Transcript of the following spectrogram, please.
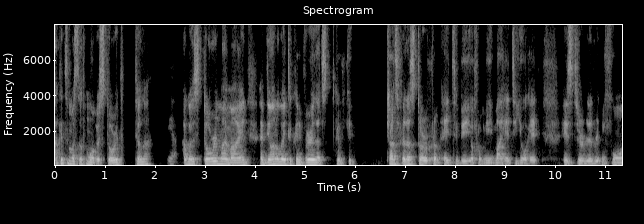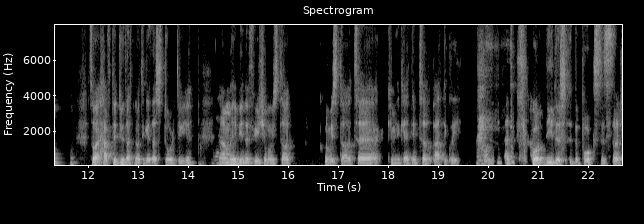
I consider myself more of a storyteller. Yeah. I've got a story in my mind, and the only way to convert that, transfer that story from A to B, or from me, my head to your head, is through the written form. So I have to do that not to get that story to you. Yeah. Now, maybe in the future when we start when we start uh, communicating telepathically, I won't need this, the books as such.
